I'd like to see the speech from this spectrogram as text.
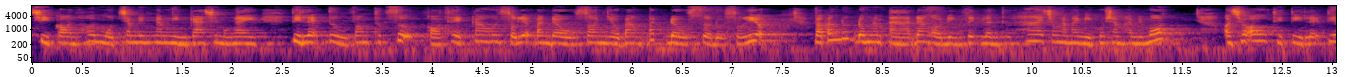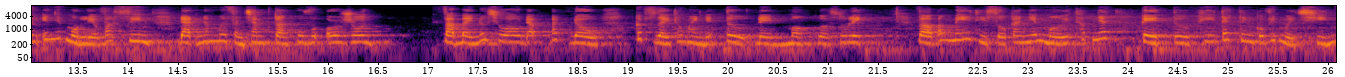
chỉ còn hơn 105.000 ca trên một ngày. Tỷ lệ tử vong thực sự có thể cao hơn số liệu ban đầu do nhiều bang bắt đầu sửa đổi số liệu. Và các nước Đông Nam Á đang ở đỉnh dịch lần thứ hai trong năm 2021. Ở châu Âu thì tỷ lệ tiêm ít nhất một liều vaccine đạt 50% toàn khu vực Eurozone và 7 nước châu Âu đã bắt đầu cấp giấy thông hành điện tử để mở cửa du lịch. Và ở Bắc Mỹ thì số ca nhiễm mới thấp nhất kể từ khi testing COVID-19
